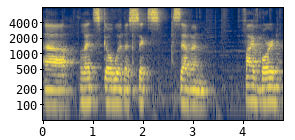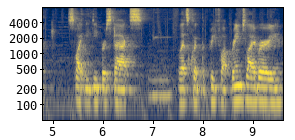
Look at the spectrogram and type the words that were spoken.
Uh, let's go with a six, seven, five board, slightly deeper stacks. Let's click the preflop range library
